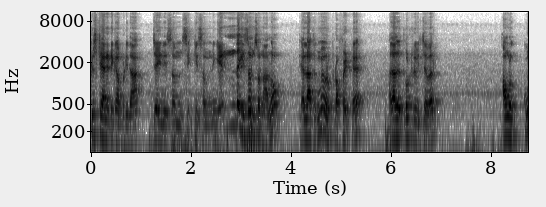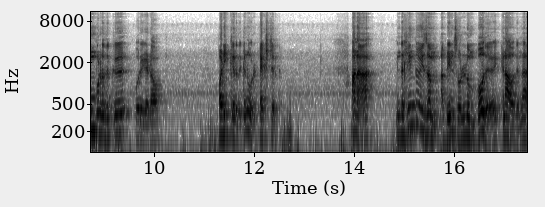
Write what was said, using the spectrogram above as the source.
கிறிஸ்டியானிட்டிக்கும் அப்படி தான் ஜெயினிசம் சிக்கிசம் நீங்கள் எந்த இசம் சொன்னாலும் எல்லாத்துக்குமே ஒரு ப்ரொஃபெட்டு அதாவது தோற்றுவிச்சவர். அவங்களுக்கு கும்பிட்றதுக்கு ஒரு இடம் படிக்கிறதுக்குன்னு ஒரு டெக்ஸ்ட் இருக்கு. ஆனால் இந்த ஹிந்துயிசம் அப்படின்னு சொல்லும் போது என்ன ஆகுதுன்னா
